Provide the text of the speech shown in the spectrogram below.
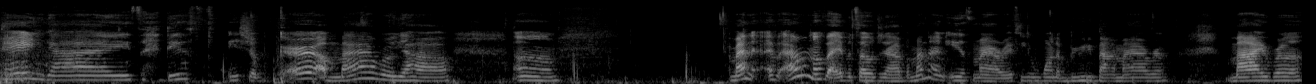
Hey, you guys, this is your girl, Myra, y'all. Um, my I don't know if I ever told y'all, but my name is Myra. If you want a beauty by Myra, Myra,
